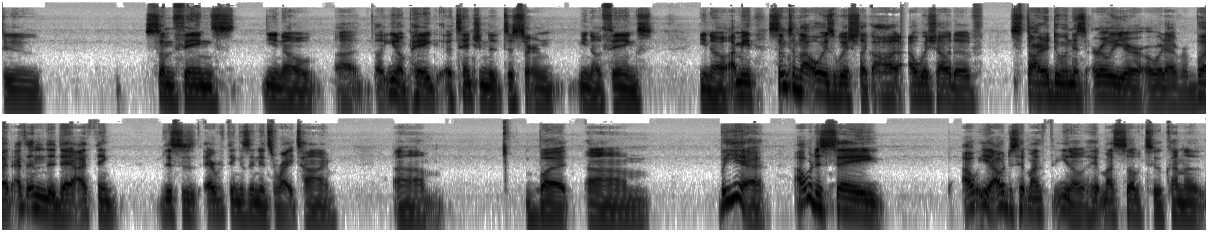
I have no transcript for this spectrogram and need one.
to some things, you know, uh, you know, pay attention to, to certain, you know, things. You know, I mean, sometimes I always wish, like, oh, I wish I would have started doing this earlier or whatever. But at the end of the day, I think this is everything is in its right time. Um, but um, but yeah, I would just say, I yeah, I would just hit my you know hit myself to kind of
